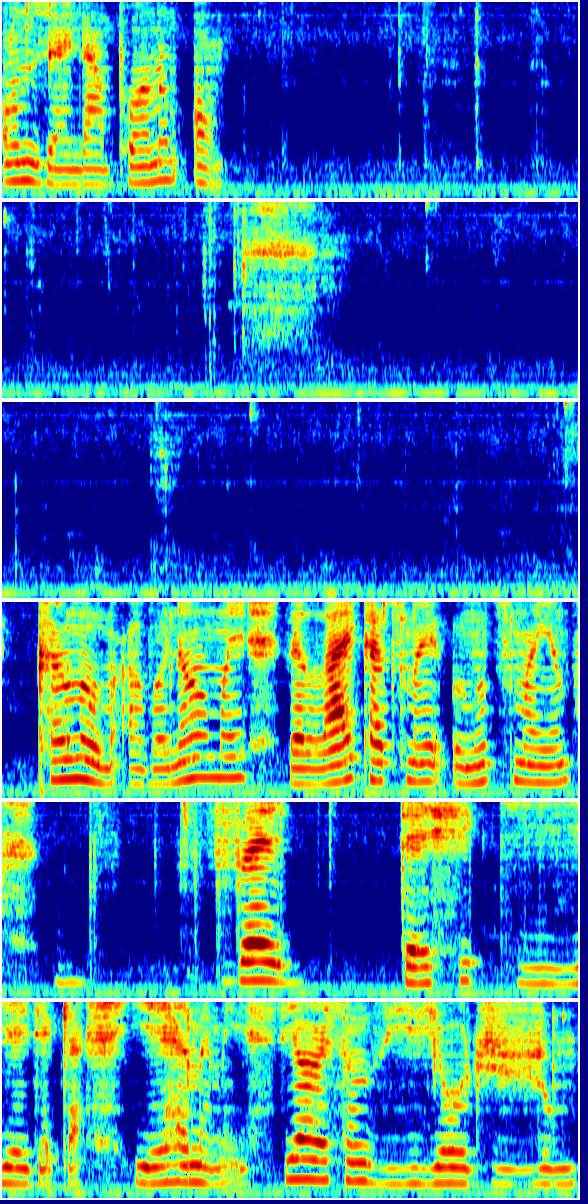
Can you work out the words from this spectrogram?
10 üzerinden puanım 10. Kanalıma abone olmayı ve like atmayı unutmayın. Ve değişik yiyecekler yememi istiyorsanız yorum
